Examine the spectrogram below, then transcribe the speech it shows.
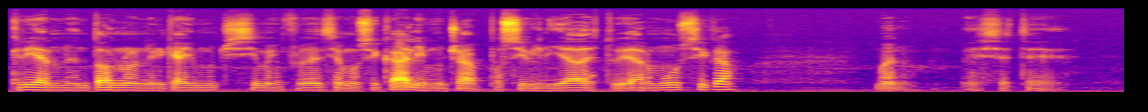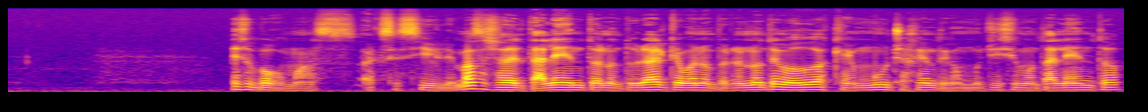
cría en un entorno en el que hay muchísima influencia musical y mucha posibilidad de estudiar música. Bueno, es este es un poco más accesible, más allá del talento natural, que bueno, pero no tengo dudas que hay mucha gente con muchísimo talento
